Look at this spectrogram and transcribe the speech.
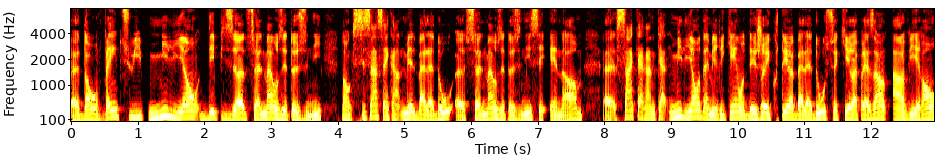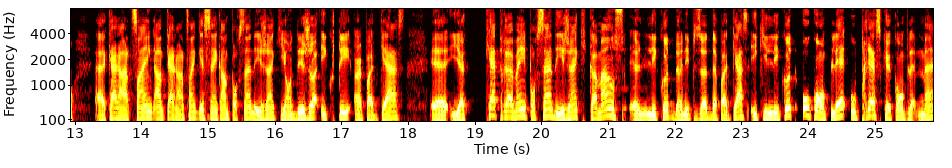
euh, dont 28 millions d'épisodes seulement aux États-Unis. Donc 650 000 balados euh, seulement aux États-Unis, c'est énorme. 144 millions d'Américains ont déjà écouté un balado, ce qui représente environ 45 entre 45 et 50% des gens qui ont déjà écouté un podcast. il y a 80% des gens qui commencent euh, l'écoute d'un épisode de podcast et qui l'écoutent au complet ou presque complètement.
